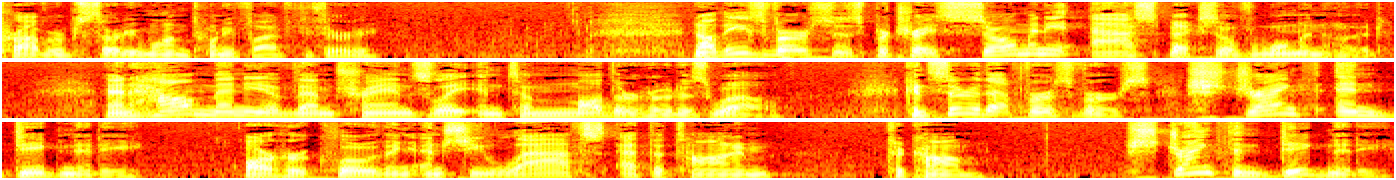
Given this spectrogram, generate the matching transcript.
Proverbs 31 25 through 30. Now, these verses portray so many aspects of womanhood, And how many of them translate into motherhood as well? Consider that first verse. Strength and dignity are her clothing, and she laughs at the time to come. Strength and dignity.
